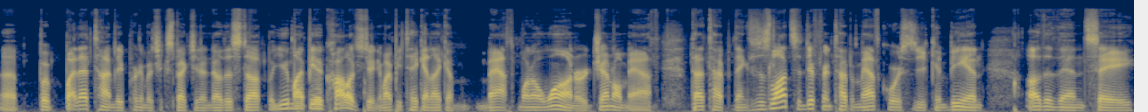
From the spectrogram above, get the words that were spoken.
Uh, but by that time, they pretty much expect you to know this stuff. But you might be a college student. You might be taking like a Math 101 or General Math, that type of thing. There's lots of different type of math courses you can be in other than, say,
